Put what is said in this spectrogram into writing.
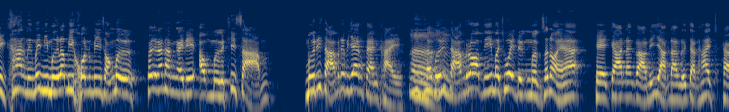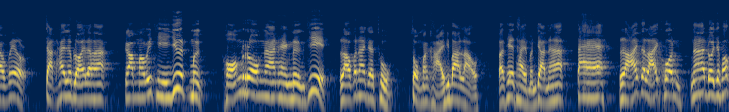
อีกข้างหนึ่งไม่มีมือแล้วมีคนมีสองมือ เพราะฉะนั้นทำไงดีเอามือที่สาม มือที่สามไม่ได้ไปแย่งแฟนไข่เออแต่มือที่สามรอบนี้มาช่วยดึงหมึกซะหน่อยฮะเหตุการณ์ดังกล่าวนี้อยากดังหรือจัดให้ Travel จัดให้เรียบร้อยแล้วฮะกรรมวิธียืดหมึกของโรงงานแห่งหนึ่งที่เราก็น่าจะถูกส่งมาขายที่บ้านเราประเทศไทยเหมือนกันนะฮะแต่หลายแต่หลายคนนะฮะโดยเฉพาะ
